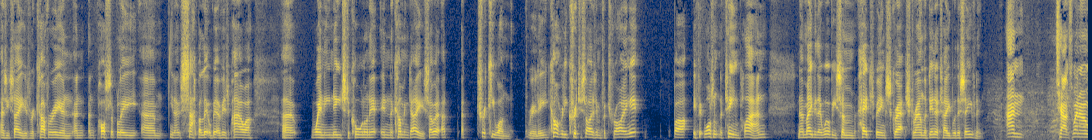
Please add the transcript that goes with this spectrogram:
as you say, his recovery and and and possibly um, you know sap a little bit of his power uh, when he needs to call on it in the coming days. So a, a, a tricky one, really. You can't really criticise him for trying it, but if it wasn't the team plan, you know maybe there will be some heads being scratched around the dinner table this evening. And chaps, when I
